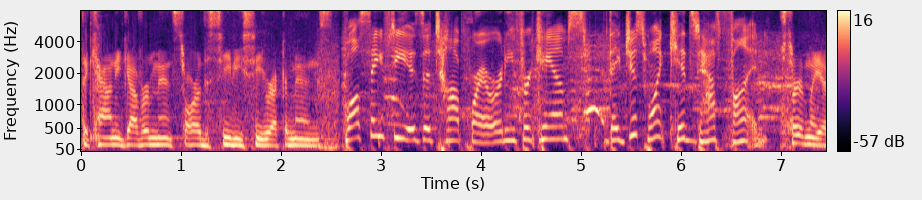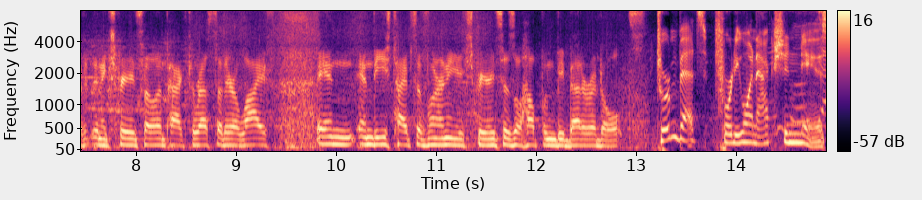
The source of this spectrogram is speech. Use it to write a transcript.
the county governments, or the CDC recommends. While safety is a top priority for camps, they just want kids to have fun. Certainly an experience that will impact the rest of their life, and, and these types of learning experiences will help them be better adults. Jordan Betts, 41 Action News.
